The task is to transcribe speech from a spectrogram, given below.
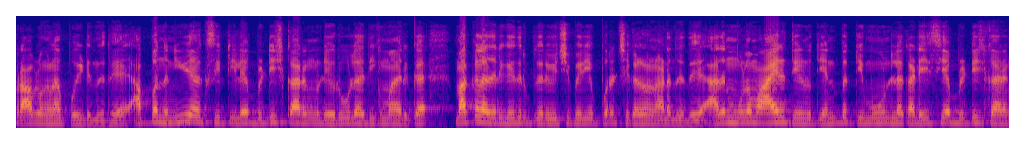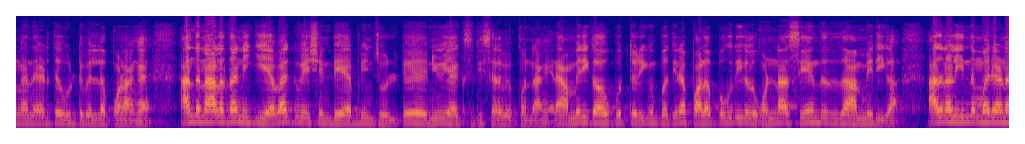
ப்ராப்ளங்கள்லாம் போயிட்டு இருந்தது. அப்போ அந்த நியூயார்க் சிட்டியில் பிரிட்டிஷ்காரங்களுடைய ரூல் அதிகமாக இருக்க மக்கள் அதற்கு எதிர்ப்பு தெரிவித்து பெரிய புரட்சிகள்லாம் நடந்தது. அதன் மூலமாக ஆயிரத்தி எழுநூற்றி எண்பத்தி மூணில் கடைசியாக பிரிட்டிஷ்காரங்க அந்த இடத்த விட்டு வெளில போனாங்க. அந்த நாளை தான் இன்றைக்கி எவாக்குவேஷன் டே அப்படின்னு சொல்லிட்டு நியூயார்க் சிட்டி செலிப்ரேட் பண்ணுறாங்க ஏன்னா அமெரிக்காவை பொறுத்த வரைக்கும் பார்த்தீங்கன்னா பல பகுதிகள் ஒன்றா சேர்ந்தது தான் அமெரிக்கா. அதனால் இந்த மாதிரியான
